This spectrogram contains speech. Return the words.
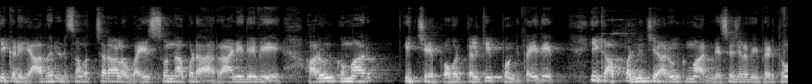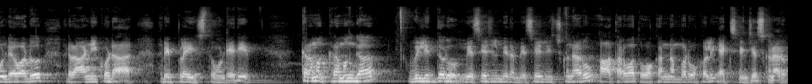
ఇక్కడ యాభై రెండు సంవత్సరాల వయస్సు ఉన్నా కూడా రాణిదేవి అరుణ్ కుమార్ ఇచ్చే పొగడ్తలకి పొంగిపోయేది. ఇక అప్పటి నుంచి అరుణ్ కుమార్ మెసేజ్లు అవి పెడుతూ ఉండేవాడు. రాణి కూడా రిప్లై ఇస్తూ ఉండేది. క్రమక్రమంగా వీళ్ళిద్దరూ మెసేజ్ల మీద మెసేజ్ ఇచ్చుకున్నారు. ఆ తర్వాత ఒక నంబర్ ఒకరు ఎక్స్చేంజ్ చేసుకున్నారు.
